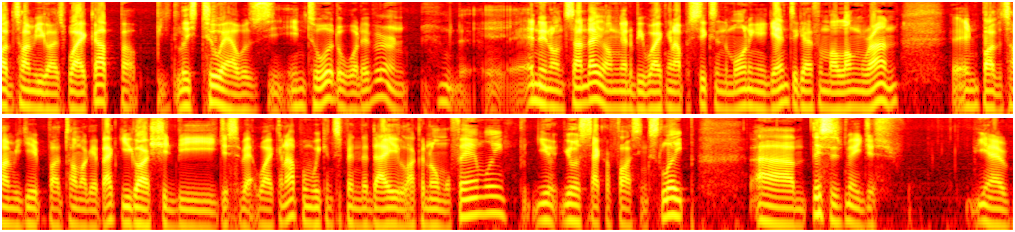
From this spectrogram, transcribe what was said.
by the time you guys wake up, I'll be at least two hours into it or whatever, and and then on Sunday I'm going to be waking up at six in the morning again to go for my long run. And by the time you get, by the time I get back, you guys should be just about waking up, and we can spend the day like a normal family. You, you're sacrificing sleep. Um, this is me just, you know,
